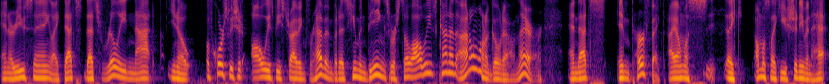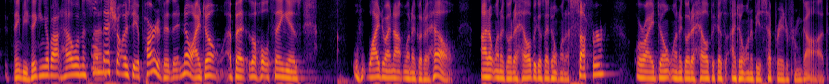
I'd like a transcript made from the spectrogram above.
And are you saying like that's that's really not, you know, of course we should always be striving for heaven, but as human beings, we're still always kind of I don't want to go down there. And that's imperfect. I almost like almost like you shouldn't even ha- think, be thinking about hell in a Well, sense. that should always be a part of it. That, no, I don't. But the whole thing is, why do I not want to go to hell? I don't want to go to hell because I don't want to suffer, or I don't want to go to hell because I don't want to be separated from God,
